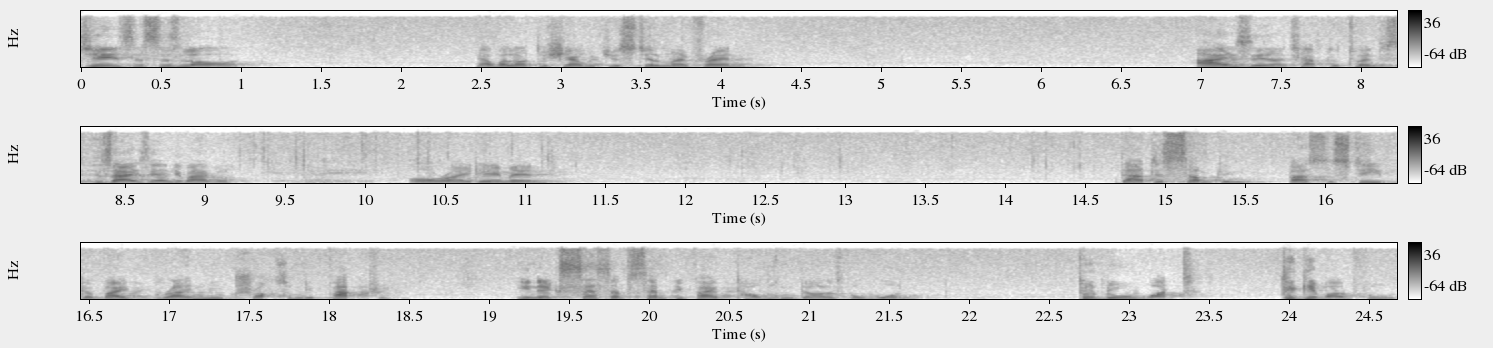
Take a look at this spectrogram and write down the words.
Jesus is Lord. I have a lot to share with you still, my friend. Isaiah chapter 20. Is Isaiah in the Bible? All right, amen. That is something, Pastor Steve, to buy brand new trucks from the factory in excess of $75,000 for one. To do what? To give out food.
